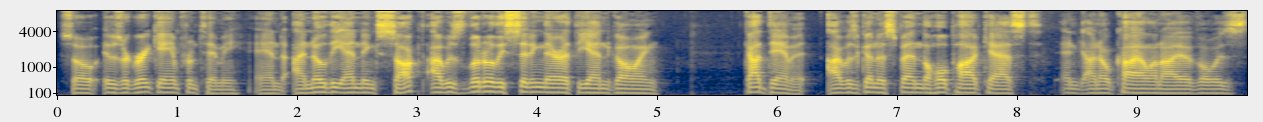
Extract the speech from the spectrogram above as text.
So it was a great game from Timmy, and I know the ending sucked. I was literally sitting there at the end going, God damn it. I was going to spend the whole podcast, and I know Kyle and I have always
